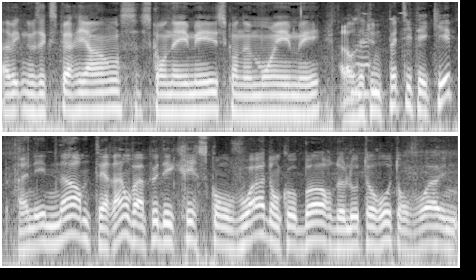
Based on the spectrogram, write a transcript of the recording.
avec nos expériences, ce qu'on a aimé, ce qu'on a moins aimé. Alors, vous êtes une petite équipe, un énorme terrain. On va un peu décrire ce qu'on voit. Donc, au bord de l'autoroute, on voit une,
